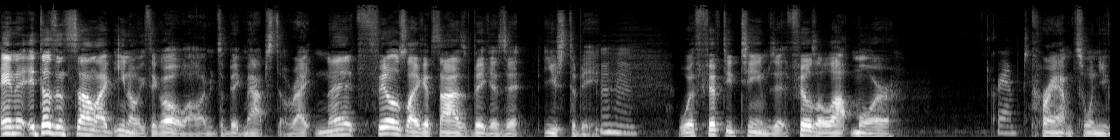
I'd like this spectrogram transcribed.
And it doesn't sound like, you know, you think, oh, well, I mean, it's a big map still, right? And it feels like it's not as big as it used to be. Mm-hmm. With 50 teams, it feels a lot more Cramped. cramped when you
